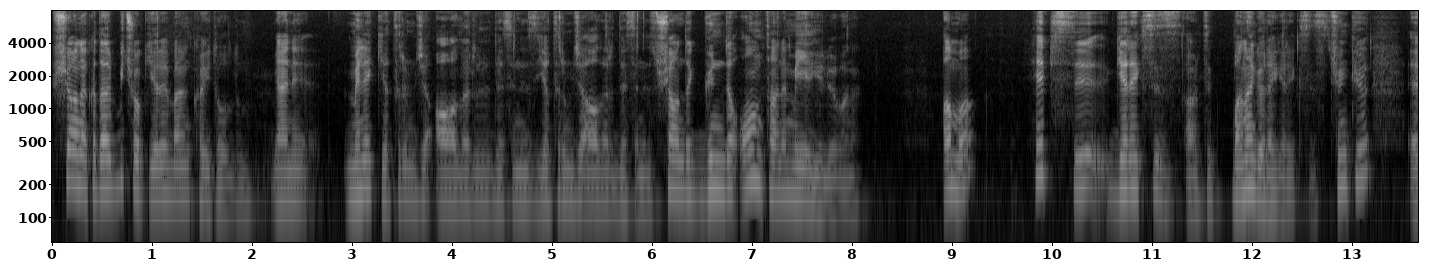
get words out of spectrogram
Şu ana kadar birçok yere ben kayıt oldum. Yani melek yatırımcı ağları deseniz, yatırımcı ağları deseniz. Şu anda günde 10 tane mail geliyor bana. Ama hepsi gereksiz artık. Bana göre gereksiz. Çünkü e,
